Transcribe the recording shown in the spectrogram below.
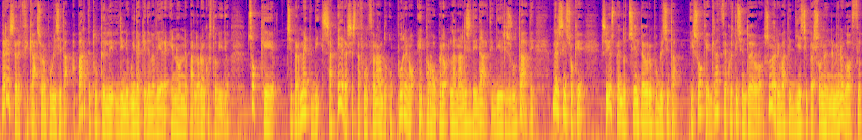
per essere efficace una pubblicità, a parte tutte le linee guida che deve avere e non ne parlerò in questo video, ciò che ci permette di sapere se sta funzionando oppure no è proprio l'analisi dei dati, dei risultati. Nel senso che se io spendo 100 euro in pubblicità e so che grazie a questi 100 euro sono arrivate 10 persone nel mio negozio,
